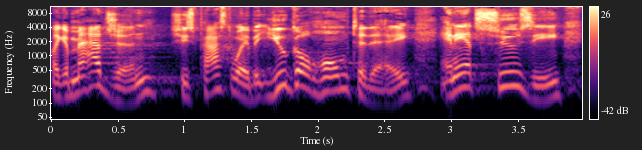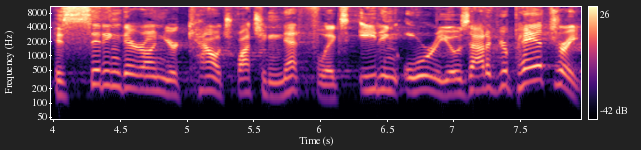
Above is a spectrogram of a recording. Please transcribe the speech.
Like imagine she's passed away, but you go home today and Aunt Susie is sitting there on your couch watching Netflix eating Oreos out of your pantry.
